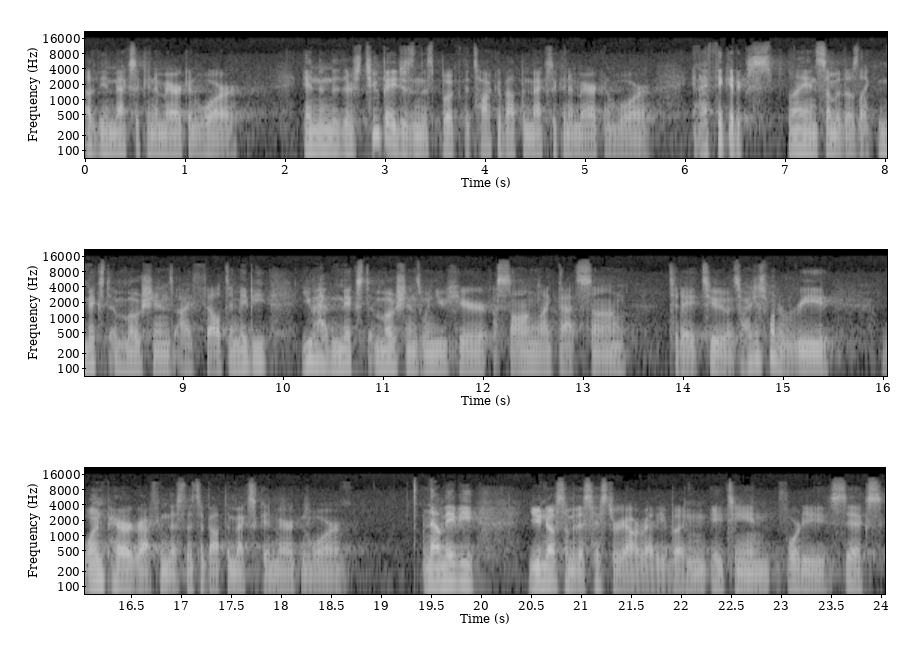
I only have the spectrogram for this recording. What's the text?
of the Mexican American War. And then there's two pages in this book that talk about the Mexican American War. And I think it explains some of those like mixed emotions I felt. And maybe you have mixed emotions when you hear a song like that sung today, too. And so I just want to read one paragraph from this that's about the Mexican American War. Now, maybe you know some of this history already, but in 1846, the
